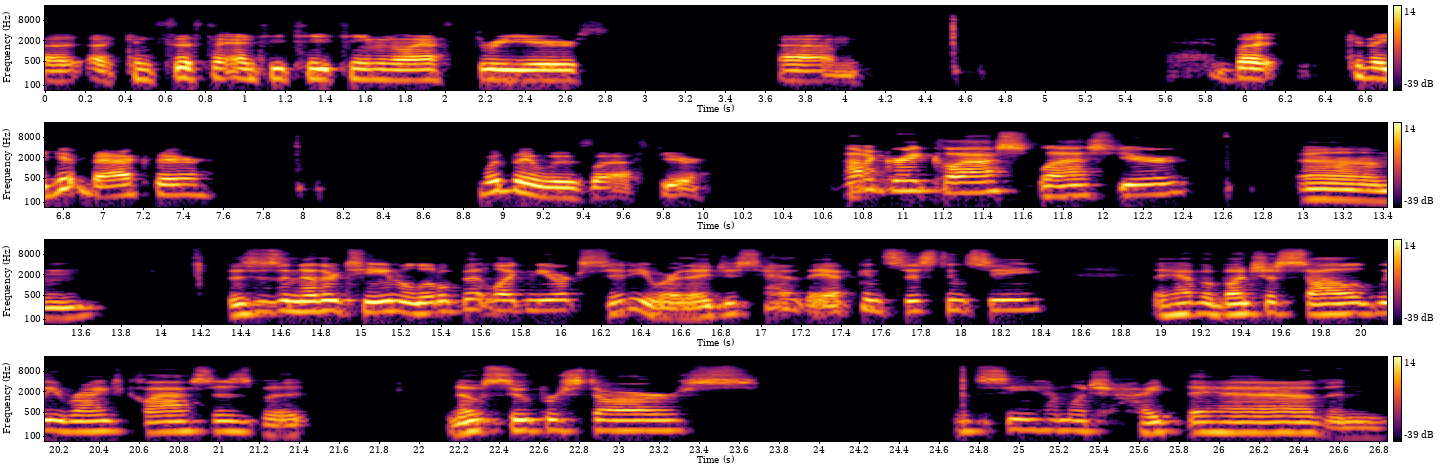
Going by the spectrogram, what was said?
a, a consistent NTT team in the last three years. Um, but can they get back there? What did they lose last year? Not a great class last year. Um, this is another team a little bit like New York City where they just have they have consistency. They have a bunch of solidly ranked classes, but no superstars. Let's see how much height they have, and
